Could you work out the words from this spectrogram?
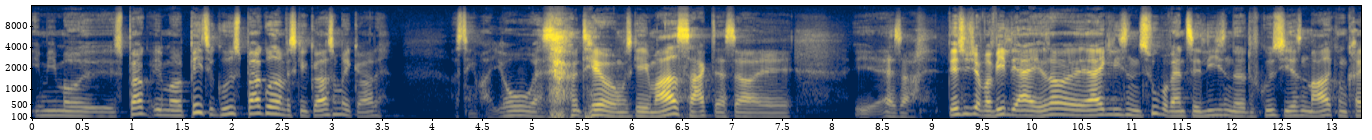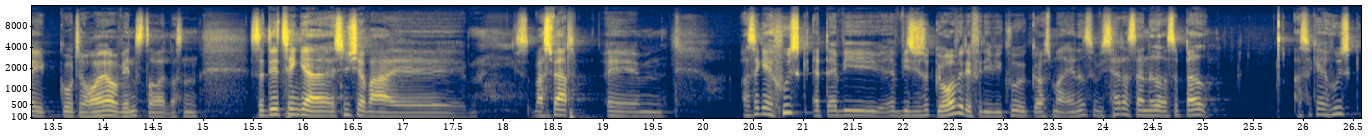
I, må øh, spørg, I må bede til Gud, spørg Gud, om vi skal gøre, så må I gøre det. Og så tænkte jeg bare, jo, altså, det er jo måske meget sagt, altså, øh, altså, det synes jeg var vildt. Jeg, er, så, jeg er ikke lige sådan super vant til, lige sådan, at Gud siger sådan meget konkret, gå til højre og venstre, eller sådan. Så det tænker jeg, synes jeg var, øh, var svært. Øh, og så kan jeg huske, at da vi, at vi så gjorde vi det, fordi vi kunne ikke gøre så meget andet, så vi satte os derned og så bad. Og så kan jeg huske,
